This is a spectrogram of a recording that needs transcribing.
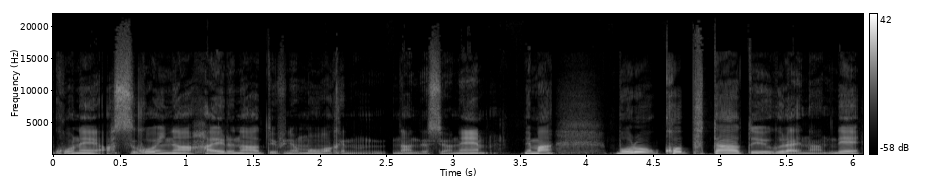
こうね、あ、すごいな、入るなというふうに思うわけなんですよね。で、まあ、ボロコプターというぐらいなんで、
